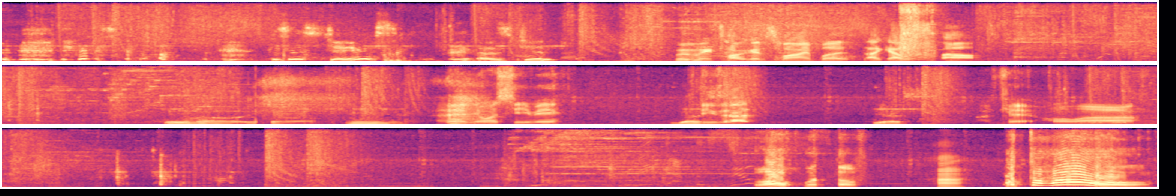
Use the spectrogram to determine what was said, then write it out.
Is this James? That's Jhin? Moving target's fine, but that guy was foul. Jhin, uh, is, uh, hmm. Did anyone see me? Yes. See that? Yes. Okay, well, uh. Hello? What the? f- Huh. What the hell?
